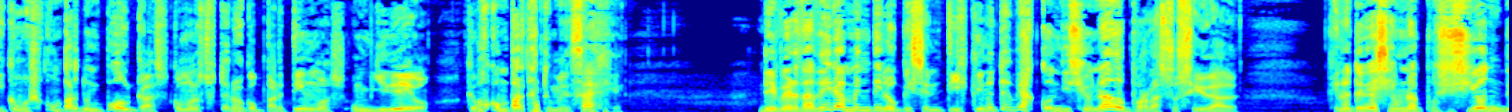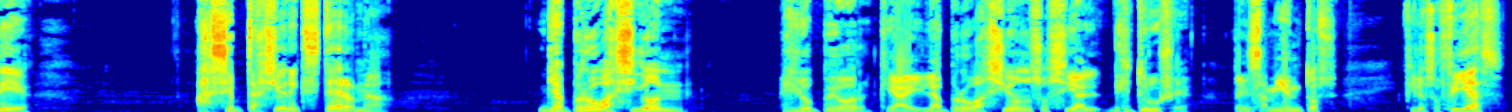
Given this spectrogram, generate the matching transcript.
Y como yo comparto un podcast, como nosotros lo compartimos, un video, que vos compartas tu mensaje. De verdaderamente lo que sentís, que no te veas condicionado por la sociedad, que no te veas en una posición de aceptación externa, de aprobación. Es lo peor que hay. La aprobación social destruye pensamientos, filosofías,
